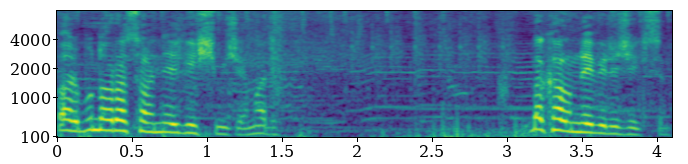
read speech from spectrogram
Bari bunu ara sahneye geçmeyeceğim hadi. Bakalım ne vereceksin.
